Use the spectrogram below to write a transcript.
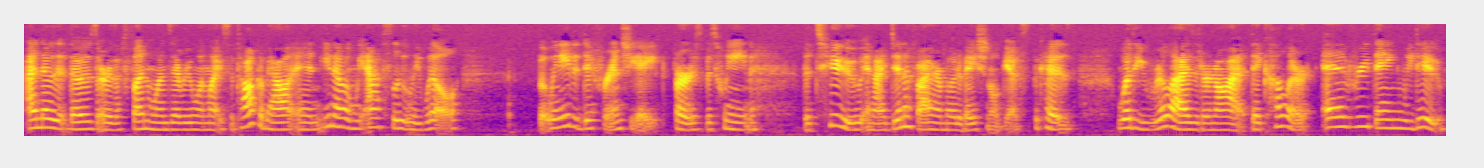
I know that those are the fun ones everyone likes to talk about, and you know, and we absolutely will. But we need to differentiate first between the two and identify our motivational gifts because whether you realize it or not, they color everything we do.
